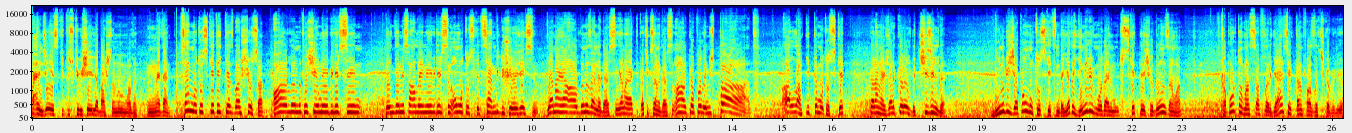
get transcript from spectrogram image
Bence eski püskü bir şeyle başlanılmalı. Neden? Sen motosiklete ilk kez başlıyorsan ağırlığını taşıyamayabilirsin, dengeni sağlayamayabilirsin. O motosikleti sen bir düşüreceksin. Yan ayağı aldığını zannedersin. Yan ayaklık açık zannedersin. Aa kapalıymış pat. Allah gitti motosiklet. Granajlar kırıldı, çizildi. Bunu bir Japon motosikletinde ya da yeni bir model motosikletle yaşadığın zaman kaporta masrafları gerçekten fazla çıkabiliyor.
